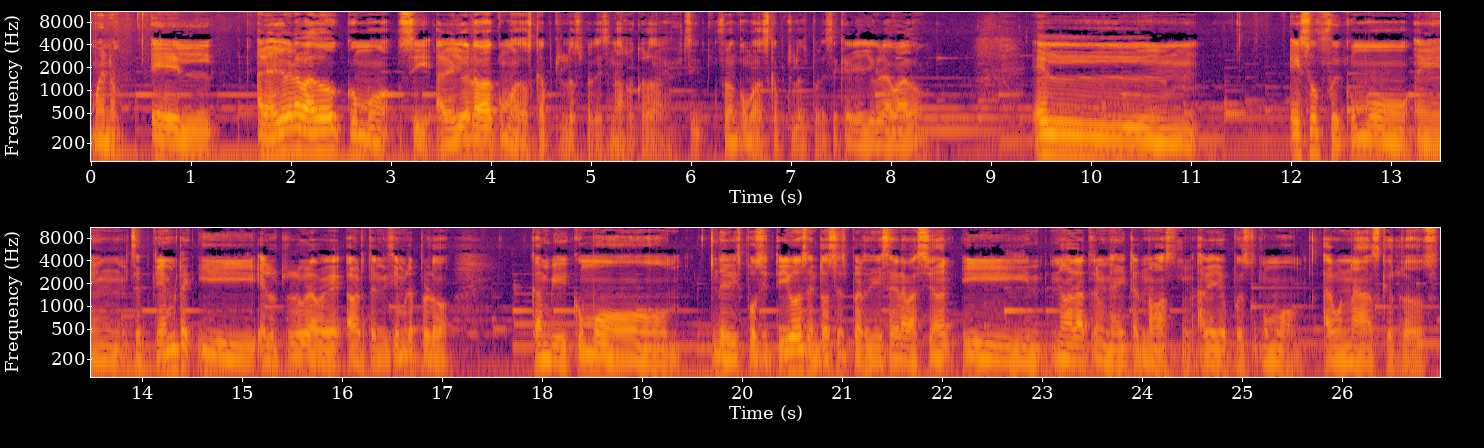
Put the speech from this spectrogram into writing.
Bueno, el, había yo grabado como, sí, había yo grabado como dos capítulos, parece, no recuerdo bien. Sí, fueron como dos capítulos, parece que había yo grabado. El, eso fue como en septiembre y el otro lo grabé ahorita en diciembre, pero cambié como de dispositivos, entonces perdí esa grabación y no la terminé de editar, nomás había yo puesto como algunas que otros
